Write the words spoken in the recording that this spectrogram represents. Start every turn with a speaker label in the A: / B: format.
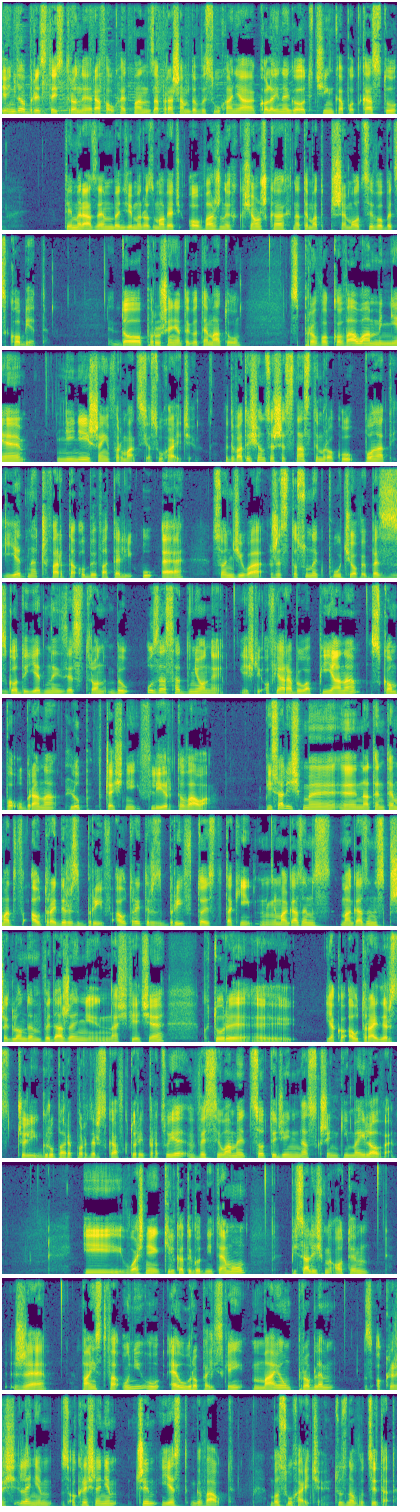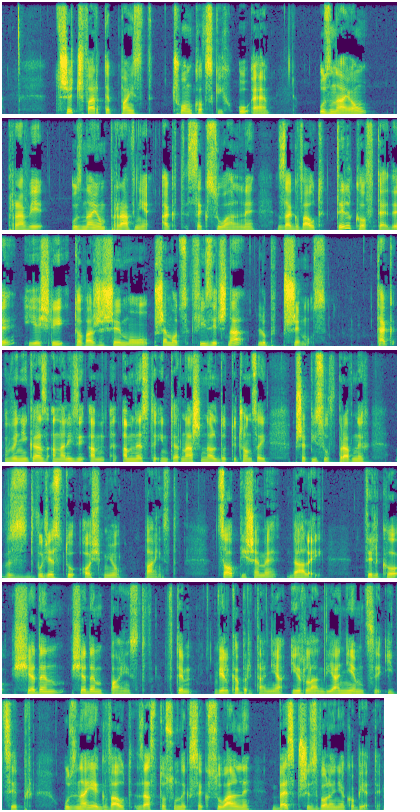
A: Dzień dobry, z tej strony Rafał Hetman. Zapraszam do wysłuchania kolejnego odcinka podcastu. Tym razem będziemy rozmawiać o ważnych książkach na temat przemocy wobec kobiet. Do poruszenia tego tematu sprowokowała mnie niniejsza informacja. Słuchajcie. W 2016 roku ponad 1 czwarta obywateli UE sądziła, że stosunek płciowy bez zgody jednej ze stron był uzasadniony, jeśli ofiara była pijana, skąpo ubrana lub wcześniej flirtowała. Pisaliśmy e, na ten temat w Outriders Brief. Outriders Brief to jest taki magazyn, magazyn z przeglądem wydarzeń na świecie, który e, jako Outriders, czyli grupa reporterska, w której pracuję, wysyłamy co tydzień na skrzynki mailowe. I właśnie kilka tygodni temu pisaliśmy o tym, że państwa Unii Europejskiej mają problem z określeniem, z określeniem czym jest gwałt. Bo słuchajcie, tu znowu cytat. Trzy czwarte państw członkowskich UE uznają prawie uznają prawnie akt seksualny za gwałt tylko wtedy, jeśli towarzyszy mu przemoc fizyczna lub przymus. Tak wynika z analizy Amnesty International dotyczącej przepisów prawnych z 28 państw. Co piszemy dalej? Tylko 7, 7 państw, w tym Wielka Brytania, Irlandia, Niemcy i Cypr, uznaje gwałt za stosunek seksualny bez przyzwolenia kobiety.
